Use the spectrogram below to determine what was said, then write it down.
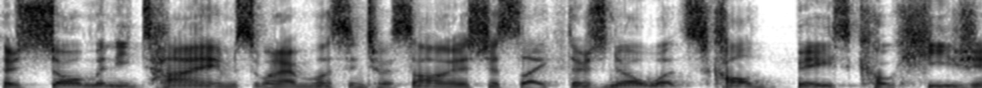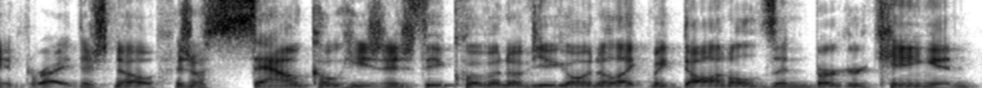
There's so many times when I'm listening to a song and it's just like there's no what's called bass cohesion, right? There's no there's no sound cohesion. It's the equivalent of you going to like McDonald's and Burger King and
